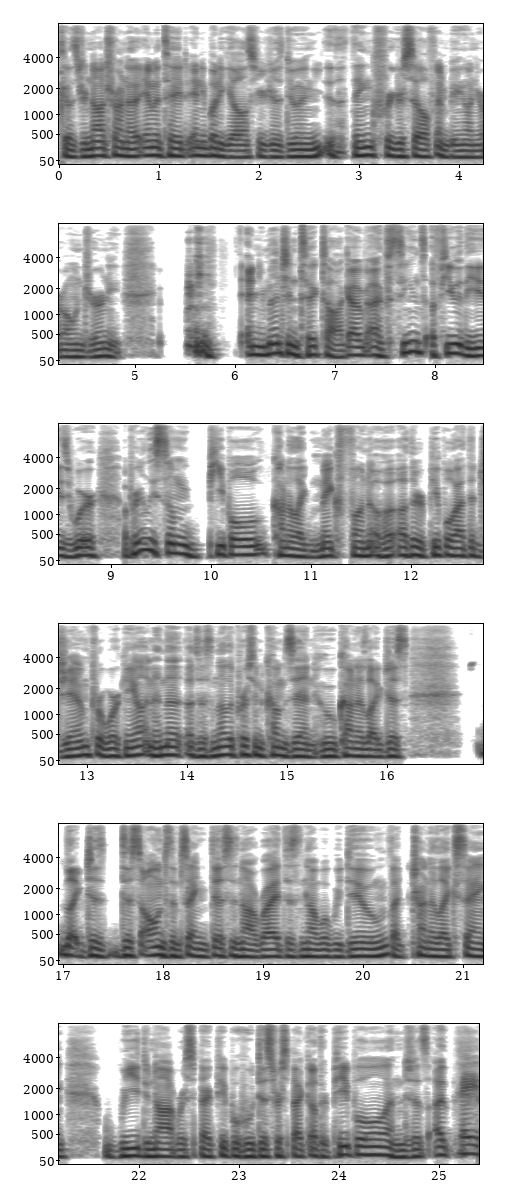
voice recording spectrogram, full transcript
Because you're not trying to imitate anybody else. You're just doing the thing for yourself and being on your own journey. and you mentioned TikTok. I've, I've seen a few of these where apparently some people kind of like make fun of other people at the gym for working out. And then the, uh, there's another person comes in who kind of like just like just disowns them saying this is not right. This is not what we do. Like trying to like saying we do not respect people who disrespect other people. And just I, I,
